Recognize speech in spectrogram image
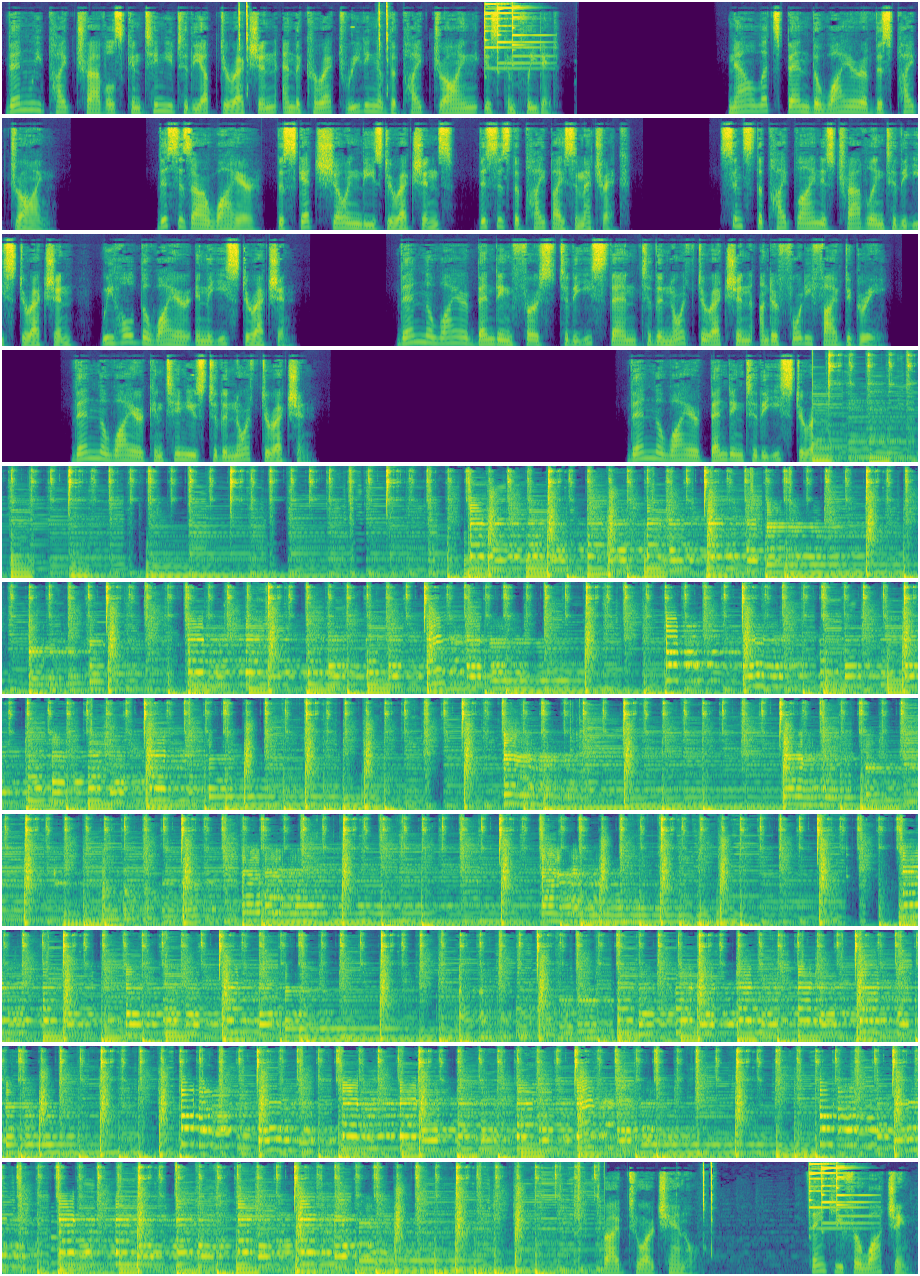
Then we pipe travels continue to the up direction and the correct reading of the pipe drawing is completed. Now let's bend the wire of this pipe drawing. This is our wire, the sketch showing these directions, this is the pipe isometric. Since the pipeline is traveling to the east direction, we hold the wire in the east direction. Then the wire bending first to the east then to the north direction under 45 degree. Then the wire continues to the north direction. Then the wire bending to the east direction. Subscribe to our channel. Thank you for watching.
